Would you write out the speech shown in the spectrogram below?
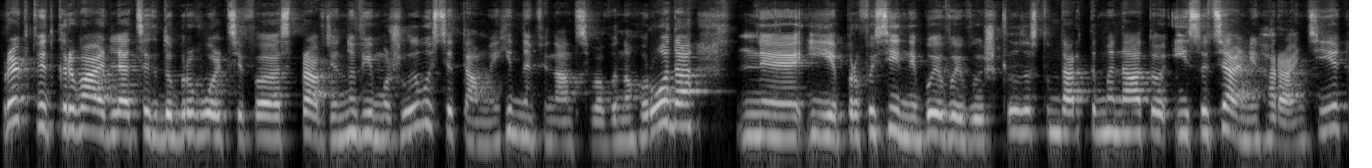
Проект відкриває для цих добровольців е, справді нові можливості. Там гідна фінансова винагорода, е, і професійний бойовий вишкіл за стандартами НАТО, і соціальні гарантії,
